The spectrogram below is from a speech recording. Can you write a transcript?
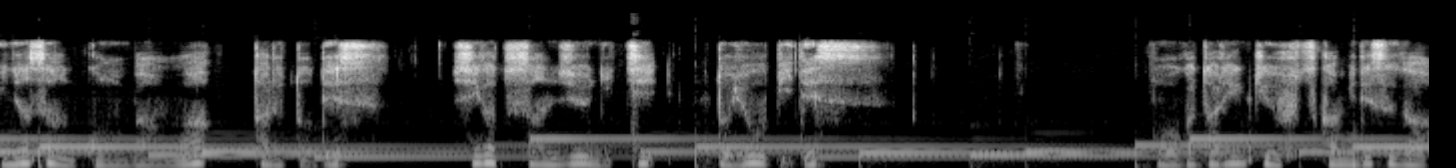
皆さんこんばんは、タルトです。4月30日土曜日です。大型連休2日目ですが、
